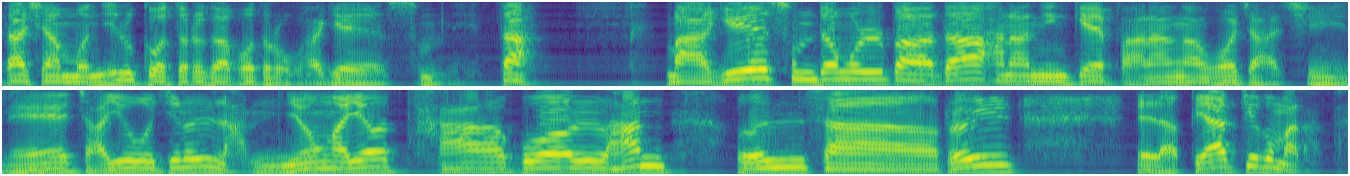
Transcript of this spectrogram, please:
다시 한번 읽고 들어가 보도록 하겠습니다. 마귀의 선동을 받아 하나님께 반항하고 자신의 자유의지를 남용하여 탁월한 은사를 빼앗기고 말았다.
